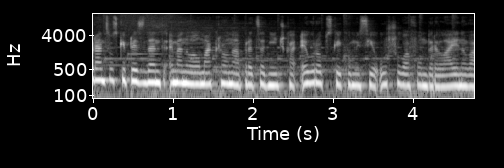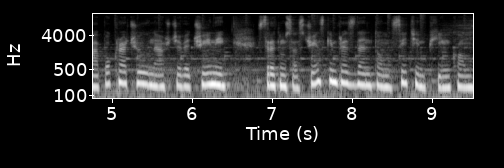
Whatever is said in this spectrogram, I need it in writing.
Francúzsky prezident Emmanuel Macron a predsedníčka Európskej komisie Ursula von der Leyenová pokračujú v návšteve Číny. Stretnú sa s čínskym prezidentom Xi Jinpingom.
